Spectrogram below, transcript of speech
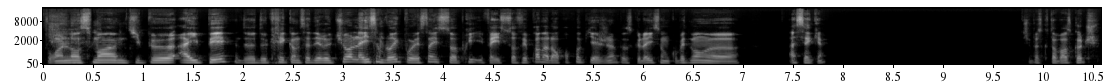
pour un lancement un petit peu hypé, de créer comme ça des ruptures. Là, il semblerait que pour l'instant, ils se soient pris enfin, ils se soient fait prendre à leur propre piège, hein, parce que là, ils sont complètement, à sec, hein. Je sais pas ce que tu en penses, Koch?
